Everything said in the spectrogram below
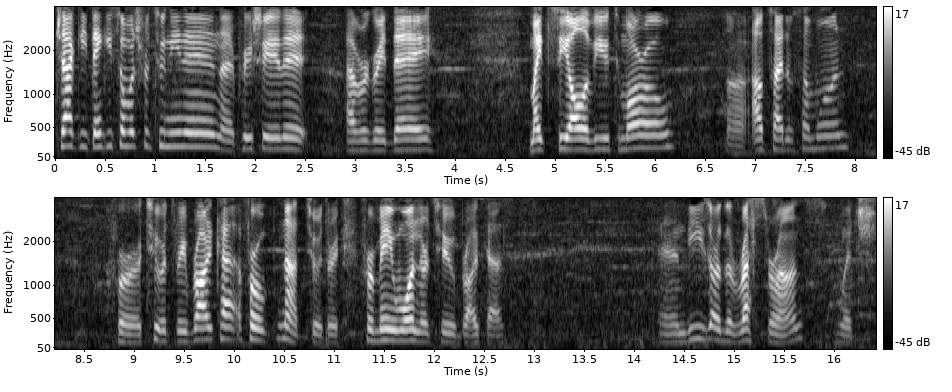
Jackie, thank you so much for tuning in. I appreciate it. Have a great day. Might see all of you tomorrow uh, outside of someone for two or three broadcast for not two or three for May one or two broadcasts. And these are the restaurants, which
